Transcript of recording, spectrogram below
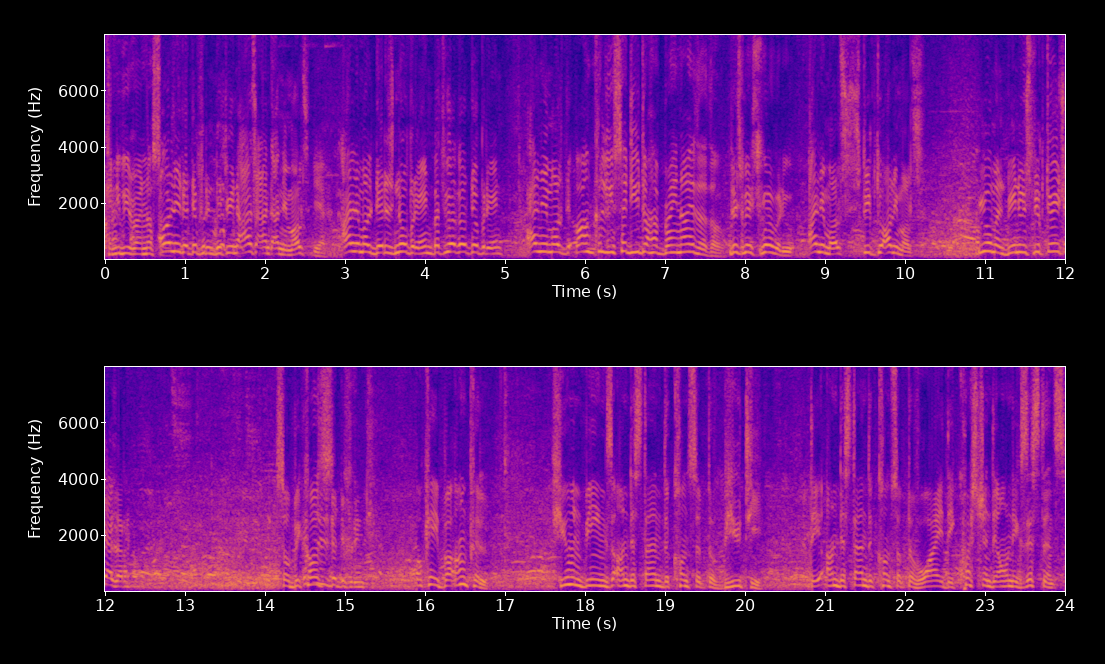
Can you be rhinoceros? Only the difference between us and animals. Yeah. Animal, there is no brain, but we have got the brain. Animal, But uncle, you said you don't have brain either, though. this makes sure with you. Animals speak to animals. Human beings, we speak to each other. So because... This is because the difference. okay, but uncle, Human beings understand the concept of beauty. They understand the concept of why they question their own existence.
